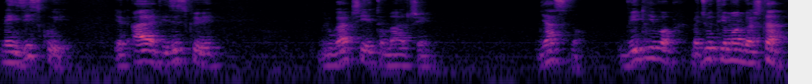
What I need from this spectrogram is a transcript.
ne iziskuje. Jer ajet iziskuje drugačije tumačenje. Jasno, vidljivo, međutim on ga šta?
